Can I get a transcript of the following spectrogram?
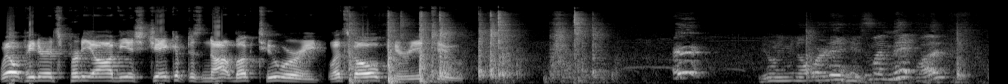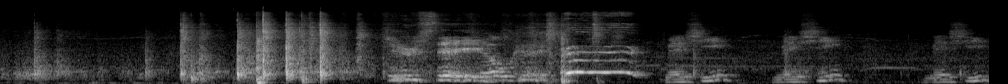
Well, Peter, it's pretty obvious Jacob does not look too worried. Let's go, period two. You don't even know where it is. It's my mitt, bud. You say. No good. Meshi, Meshi, Meshi,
